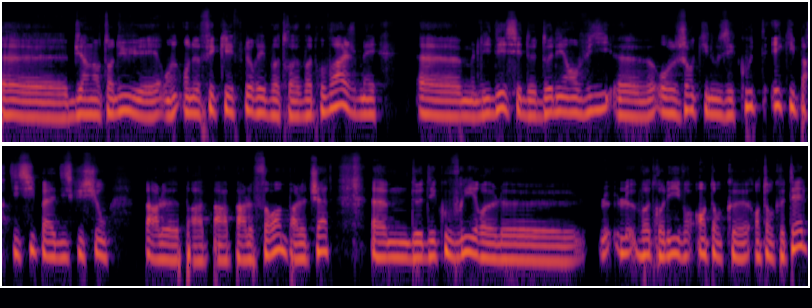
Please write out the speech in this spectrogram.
euh, bien entendu, et on, on ne fait qu'effleurer votre, votre ouvrage, mais euh, l'idée, c'est de donner envie euh, aux gens qui nous écoutent et qui participent à la discussion par le, par, le forum, par le chat, euh, de découvrir le, votre livre en tant, que, en tant que tel,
